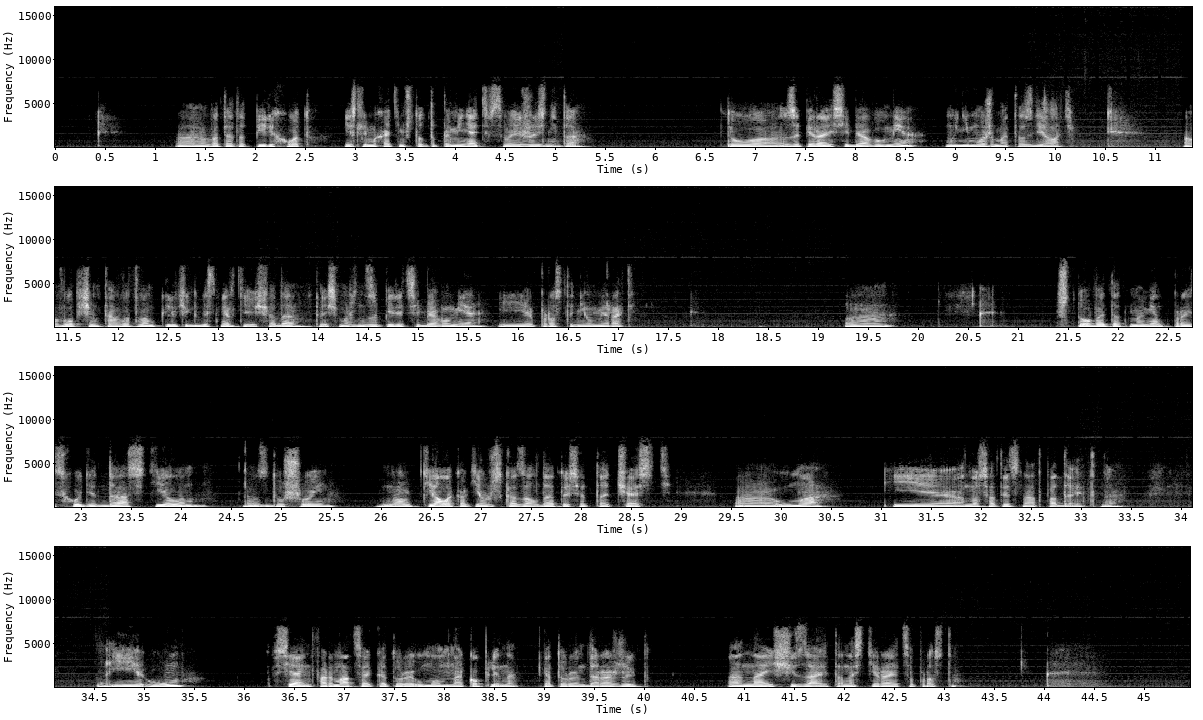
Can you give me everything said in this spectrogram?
э, вот этот переход. Если мы хотим что-то поменять в своей жизни, да, то запирая себя в уме, мы не можем это сделать. В общем-то, вот вам ключик к бессмертию еще, да? То есть можно запереть себя в уме и просто не умирать. А, что в этот момент происходит, да, с телом, с душой? Ну, тело, как я уже сказал, да, то есть это часть э, ума, и оно, соответственно, отпадает, да. И ум, вся информация, которая умом накоплена, которой он дорожит, она исчезает, она стирается просто.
